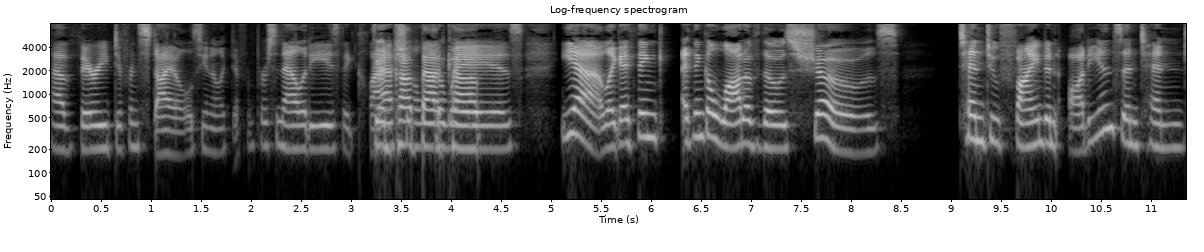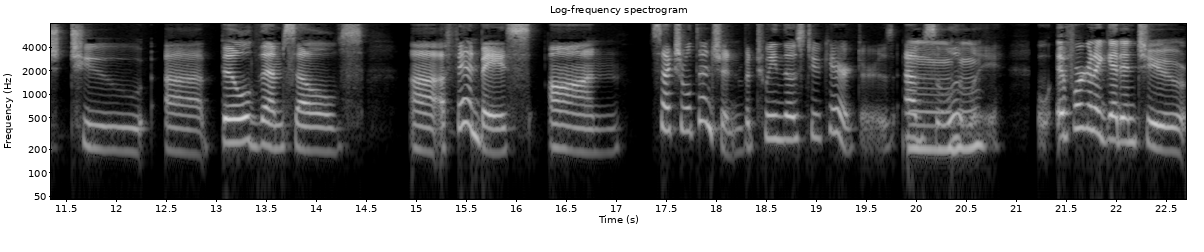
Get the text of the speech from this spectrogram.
have very different styles, you know, like different personalities, they clash cop, in a lot of cop. ways. Yeah, like I think I think a lot of those shows tend to find an audience and tend to uh, build themselves uh, a fan base on sexual tension between those two characters. Absolutely. If we're gonna get into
